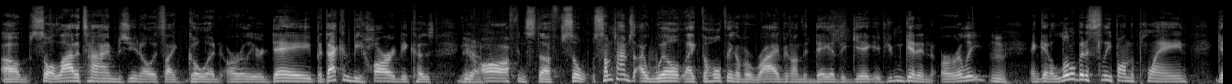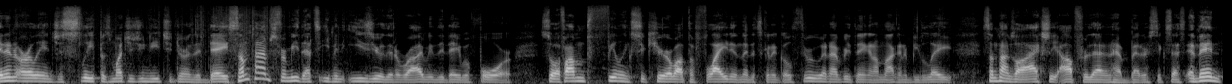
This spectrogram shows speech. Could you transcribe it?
Um, so a lot of times, you know, it's like go an earlier day, but that can be hard because you're Yeah. off and stuff. So sometimes I will like the whole thing of arriving on the day of the gig. If you can get in early and get a little bit of sleep on the plane, get in early and just sleep as much as you need to during the day. Sometimes for me that's even easier than arriving the day before. So if I'm feeling secure about the flight and that it's going to go through and everything and I'm not going to be late, sometimes I'll actually opt for that and have better success. And then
